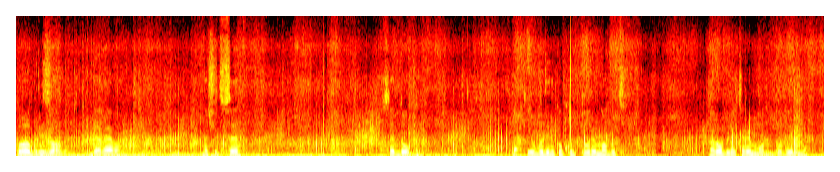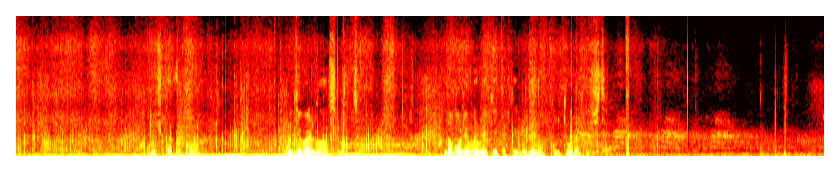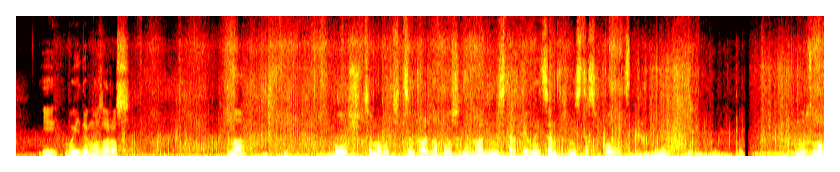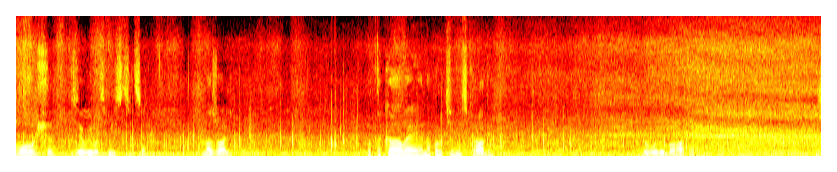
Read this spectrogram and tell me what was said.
пообрізали. Дерева. Значить все, все добре. Так, і в будинку культури, мабуть, роблять ремонт, бо видно кучка такого будівельного сміття. Доволі великий такий будинок культури, бачите. І вийдемо зараз на площу. Це, мабуть, центральна площа, така адміністративний центр міста Світловодськ. Ну, з нового, що з'явилось в місті, це, на жаль, от така алея напроти міськради. Доволі багато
